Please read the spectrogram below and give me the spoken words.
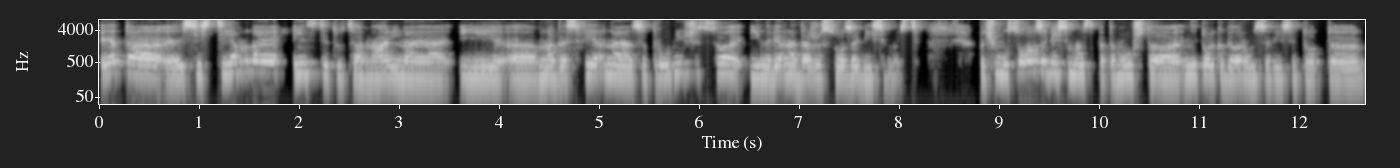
Это э, системное, институциональное и э, многосферное сотрудничество и, наверное, даже созависимость. Почему созависимость? Потому что не только Беларусь зависит от э,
